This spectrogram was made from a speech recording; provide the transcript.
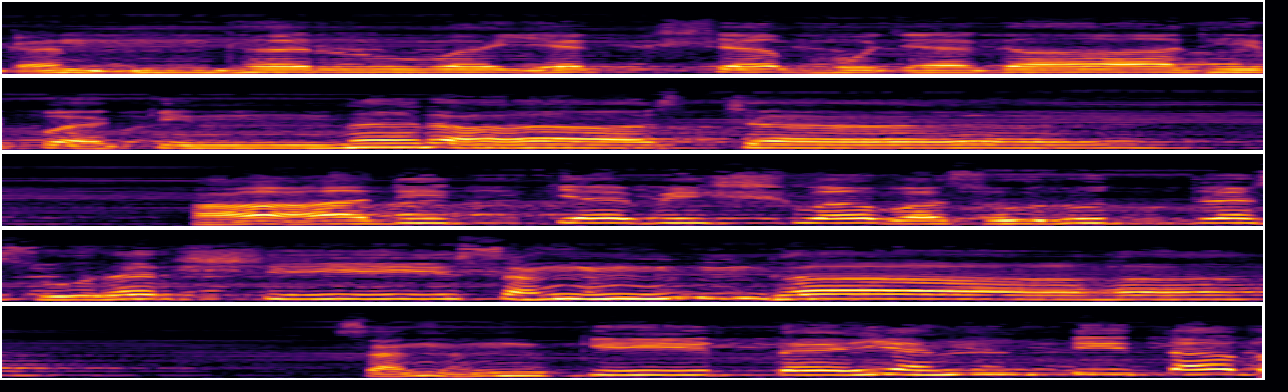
गन्धर्वयक्षभुजगाधिपकिन्नराश्च आदित्यविश्ववसुरुद्रसुरर्षि सङ्घाः सङ्कीर्तयन्ति तव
